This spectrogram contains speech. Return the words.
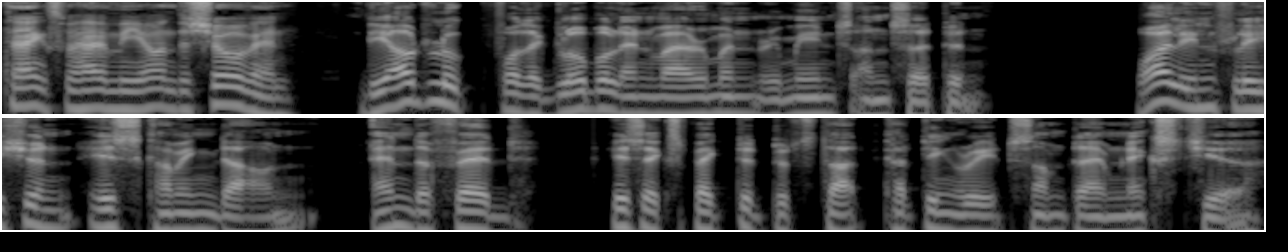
Thanks for having me on the show, Ven. The outlook for the global environment remains uncertain. While inflation is coming down and the Fed is expected to start cutting rates sometime next year,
